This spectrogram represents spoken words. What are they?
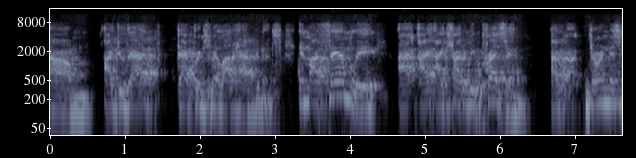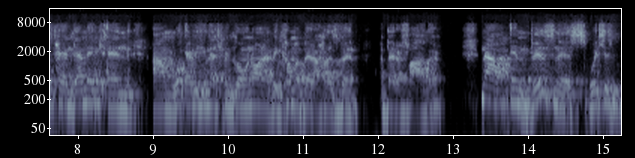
Um, i do that that brings me a lot of happiness in my family i, I, I try to be present I, during this pandemic and um, everything that's been going on i've become a better husband a better father. Now, in business, which is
